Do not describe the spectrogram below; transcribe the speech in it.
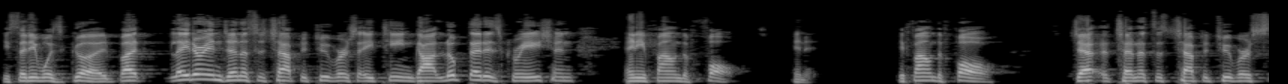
He said it was good, but later in Genesis chapter 2 verse 18, God looked at his creation and he found a fault in it. He found the fault. Genesis chapter 2 verse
